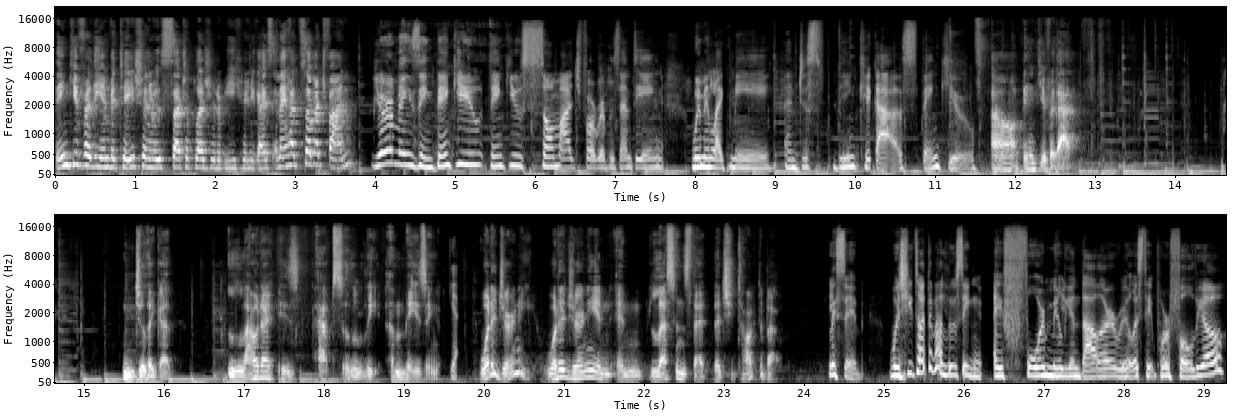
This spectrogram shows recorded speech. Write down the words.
Thank you for the invitation. It was such a pleasure to be here, you guys. And I had so much fun. You're amazing. Thank you. Thank you so much for representing women like me and just being kick ass. Thank you. Oh, thank you for that. Juleyka, Laura is absolutely amazing. Yeah. What a journey. What a journey and, and lessons that, that she talked about. Listen, when she talked about losing a $4 million real estate portfolio,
